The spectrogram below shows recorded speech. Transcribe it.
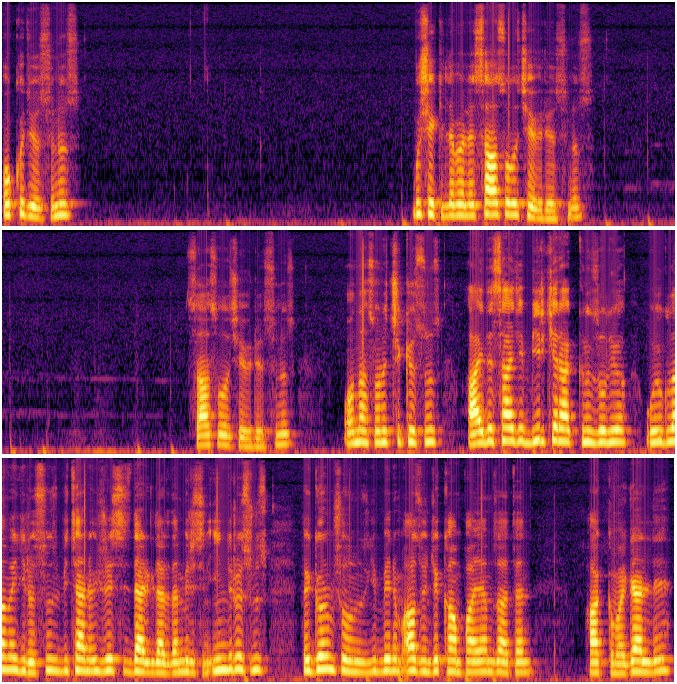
Oku diyorsunuz. Bu şekilde böyle sağa sola çeviriyorsunuz. Sağa sola çeviriyorsunuz. Ondan sonra çıkıyorsunuz. Ayda sadece bir kere hakkınız oluyor. Uygulamaya giriyorsunuz. Bir tane ücretsiz dergilerden birisini indiriyorsunuz. Ve görmüş olduğunuz gibi benim az önce kampanyam zaten hakkıma geldi.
